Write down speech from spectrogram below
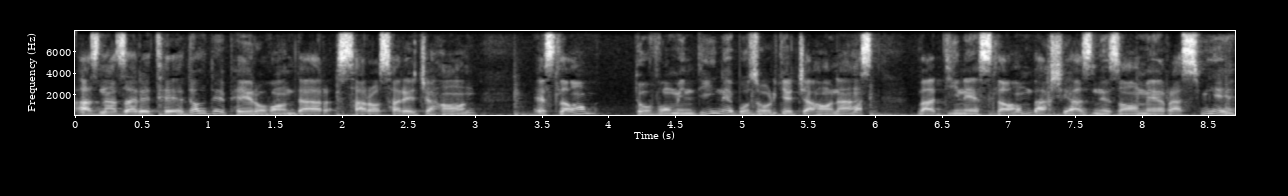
از نظر تعداد پیروان در سراسر جهان اسلام دومین دین بزرگ جهان است و دین اسلام بخشی از نظام رسمی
